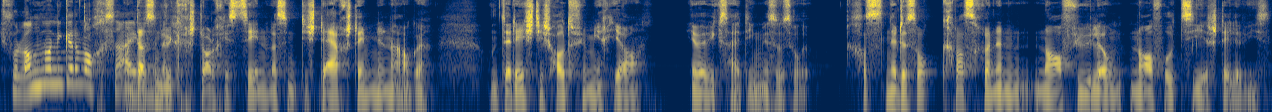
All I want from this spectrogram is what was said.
Ist schon lange noch nicht erwachsen Und das sind eigentlich. wirklich starke Szenen, das sind die stärksten in meinen Augen. Und der Rest ist halt für mich, ja, eben wie gesagt, irgendwie so, so ich kann es nicht so krass können nachfühlen und nachvollziehen stellenweise.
